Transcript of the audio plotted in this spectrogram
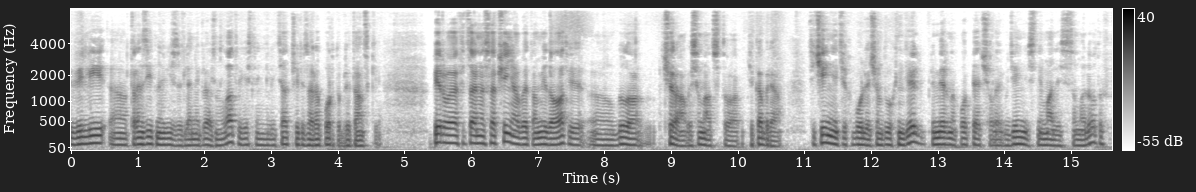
ввели э, транзитные визы для неграждан Латвии, если они летят через аэропорты британские. Первое официальное сообщение об этом МИДа Латвии э, было вчера, 18 декабря. В течение этих более чем двух недель примерно по пять человек в день снимались с самолетов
